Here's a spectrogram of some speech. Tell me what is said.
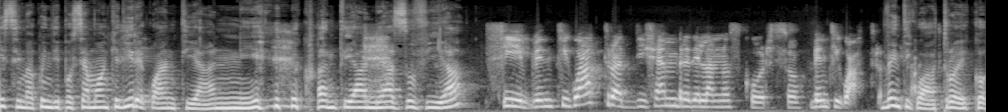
giovanissima, quindi possiamo anche dire Sì. quanti anni, quanti anni ha Sofia? Sì, 24 a dicembre dell'anno scorso, 24. 24, ecco,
